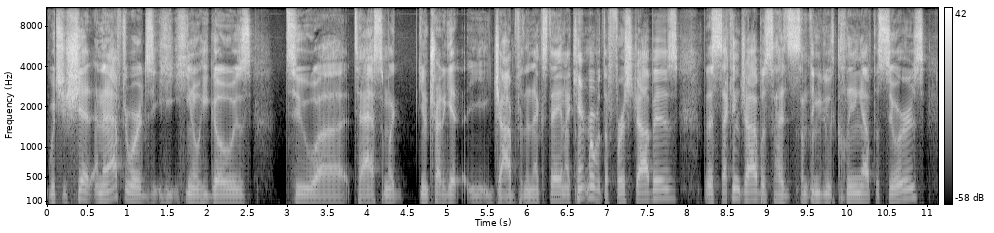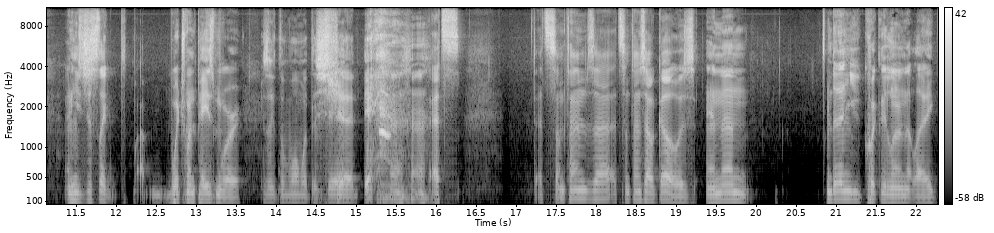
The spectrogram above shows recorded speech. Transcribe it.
which is shit. And then afterwards, he, he you know he goes to uh, to ask him like you know try to get a job for the next day. And I can't remember what the first job is, but the second job was has something to do with cleaning out the sewers. And he's just like, which one pays more? He's like the one with the shit. that's that's sometimes uh, that's sometimes how it goes. And then then you quickly learn that like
